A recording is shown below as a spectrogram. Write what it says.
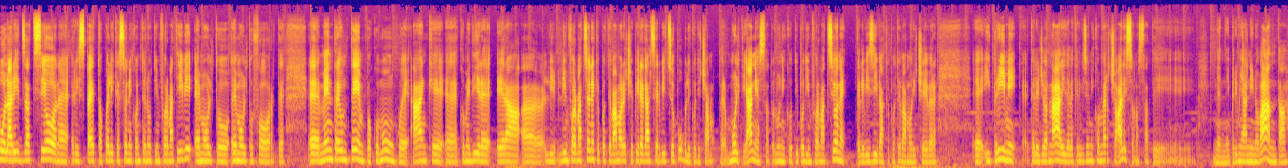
polarizzazione rispetto a quelli che sono i contenuti informativi è molto, è molto forte, Eh, mentre un tempo comunque anche, eh, come dire, era eh, li- l'informazione che potevamo recepire dal servizio pubblico, diciamo, per molti anni è stato l'unico tipo di informazione televisiva che potevamo ricevere. Eh, I primi eh, telegiornali delle televisioni commerciali sono stati ne- nei primi anni 90,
